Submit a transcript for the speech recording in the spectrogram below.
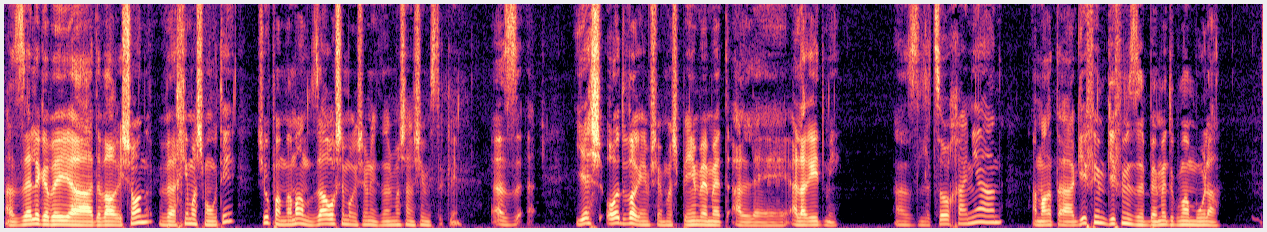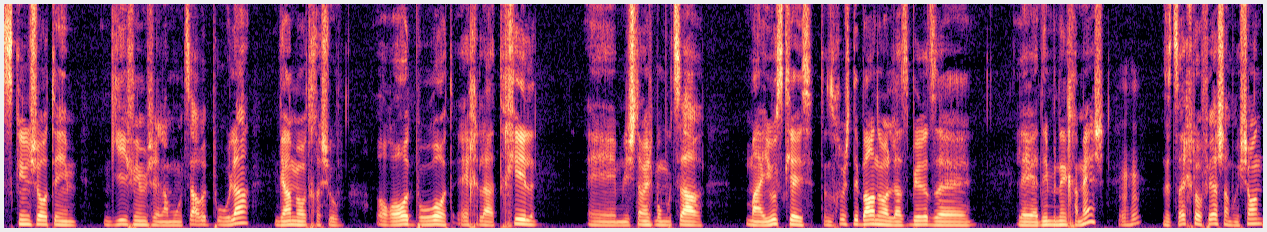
אז זה לגבי הדבר הראשון, והכי משמעותי, שוב פעם, אמרנו, זה הרושם הראשוני, זה מה שאנשים מסתכלים. אז יש עוד דברים שמשפיעים באמת על, uh, על הרידמי. אז לצורך העניין, אמרת גיפים, גיפים זה באמת דוגמה מעולה. סקרין שוטים, גיפים של המוצר בפעולה, גם מאוד חשוב. הוראות ברורות, איך להתחיל uh, להשתמש במוצר, מה ה-use case. אתם זוכרים שדיברנו על להסביר את זה לילדים בני חמש? זה צריך להופיע שם ראשון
